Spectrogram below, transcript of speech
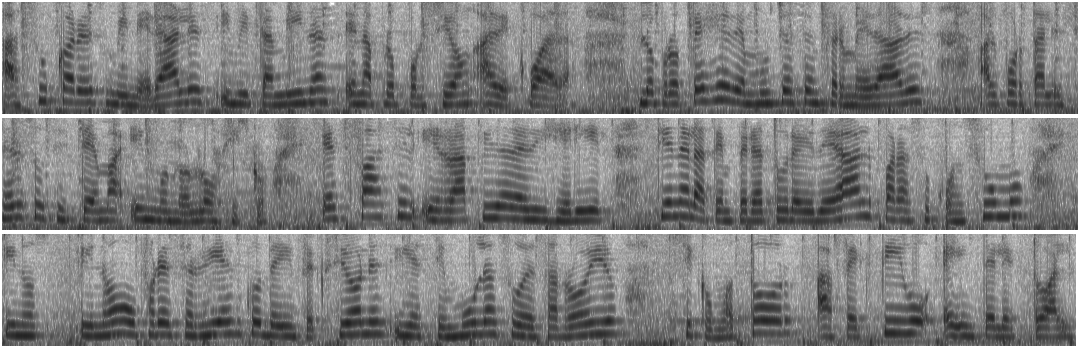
azúcares, minerales y vitaminas en la proporción adecuada. Lo protege de muchas enfermedades al fortalecer su sistema inmunológico. Es fácil y rápida de digerir, tiene la temperatura ideal para su consumo y, y no ofrece riesgo de infecciones y estimula su desarrollo psicomotor, afectivo e intelectual.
